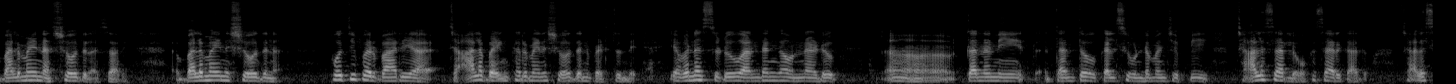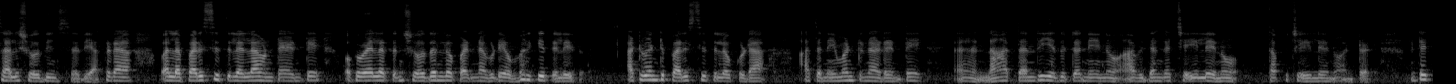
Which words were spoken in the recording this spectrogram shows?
బలమైన శోధన సారీ బలమైన శోధన. పోతిఫర్ భార్య చాలా భయంకరమైన శోధన పెడుతుంది. యవనస్సుడు అందంగా ఉన్నాడు. తనని తనతో కలిసి ఉండమని చెప్పి చాలాసార్లు ఒకసారి కాదు చాలాసార్లు శోధించుతుంది అక్కడ వాళ్ళ పరిస్థితులు ఎలా ఉంటాయంటే ఒకవేళ అతను శోధనలో పడినా కూడా ఎవ్వరికీ తెలియదు. అటువంటి పరిస్థితిలో కూడా అతను ఏమంటున్నాడంటే నా తండ్రి ఎదుట నేను ఆ విధంగా చేయలేను తప్పు చేయలేను అంటాడు. అంటే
